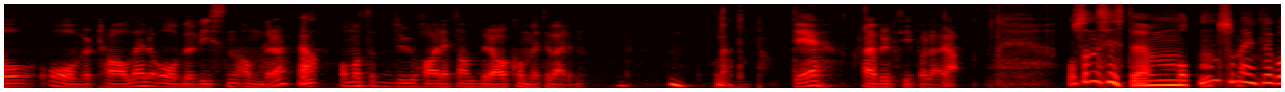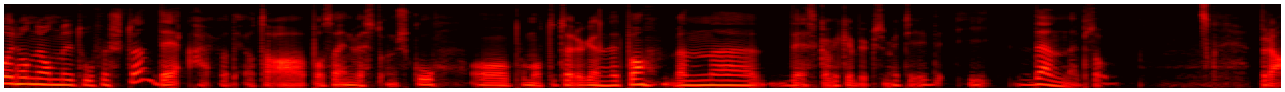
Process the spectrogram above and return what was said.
å overtale eller overbevise den andre Ja. om at du har et eller annet bra å komme til verden. Nettopp. Det har jeg brukt tid på å lære. Ja. Og så den siste måten, som egentlig går hånd i hånd med de to første, det er jo det å ta på seg investorens sko og på en måte tørre å gunne litt på. Men eh, det skal vi ikke bruke så mye tid i denne episoden. Bra.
